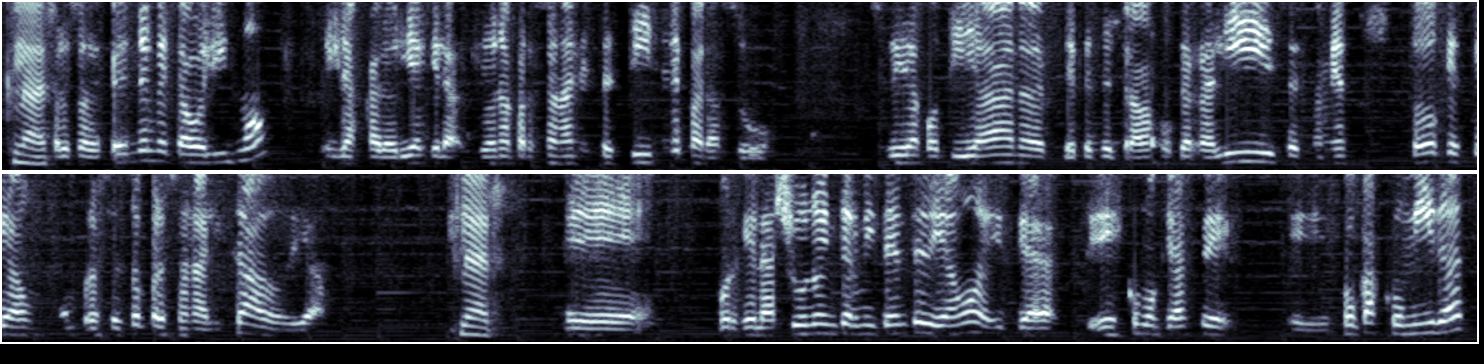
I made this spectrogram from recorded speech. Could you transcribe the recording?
Claro. Por eso depende del metabolismo y las calorías que, una persona necesite para su, vida cotidiana, depende del trabajo que realice, también todo que sea un, proceso personalizado, digamos. Claro. Eh, porque el ayuno intermitente, digamos, eh, es como que hace eh, pocas comidas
